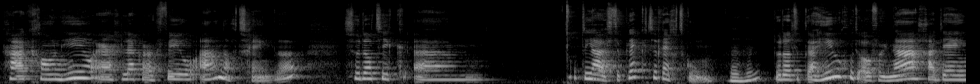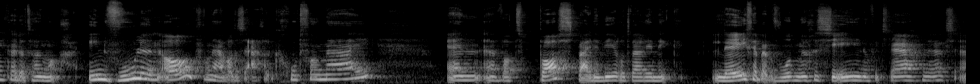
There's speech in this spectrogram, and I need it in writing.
ga ik gewoon heel erg lekker veel aandacht schenken. Zodat ik ehm, op de juiste plek terechtkom. Mm Doordat ik daar heel goed over na ga denken. Dat helemaal ga invoelen ook. Van nou, wat is eigenlijk goed voor mij? En uh, wat past bij de wereld waarin ik leef. Bij bijvoorbeeld mijn gezin of iets dergelijks. Uh,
